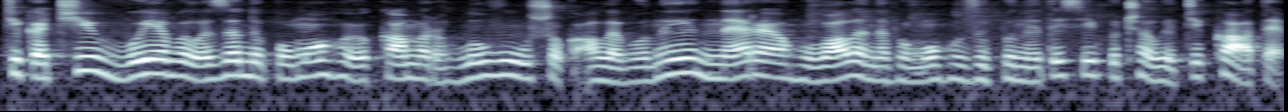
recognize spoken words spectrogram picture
Втікачів виявили за допомогою камер ловушок, але вони не реагували на вимогу зупинитися і почали тікати.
